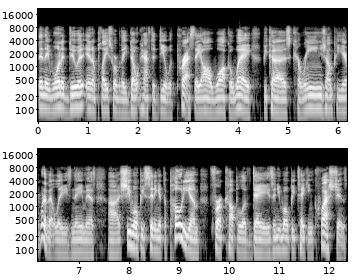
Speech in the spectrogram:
then they want to do it in a place where they don't have to deal with press. They all walk away because Karine Jean-Pierre whatever that lady's name is uh, she won't be sitting at the podium for a couple of days and you won't be taking questions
